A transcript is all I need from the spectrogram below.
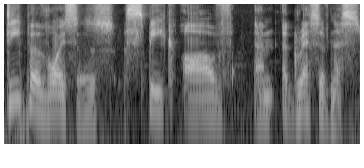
deeper voices speak of um, aggressiveness.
